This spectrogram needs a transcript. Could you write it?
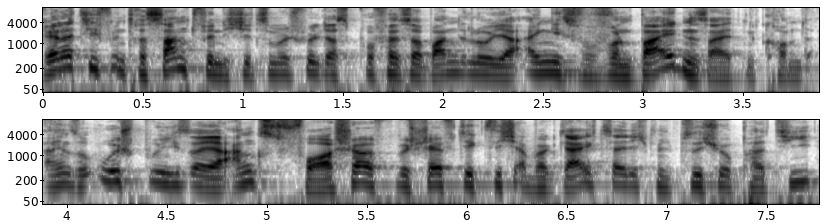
Relativ interessant finde ich hier zum Beispiel, dass Professor Bandelow ja eigentlich so von beiden Seiten kommt. Also ursprünglich ist er ja Angstforscher, beschäftigt sich aber gleichzeitig mit Psychopathie.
